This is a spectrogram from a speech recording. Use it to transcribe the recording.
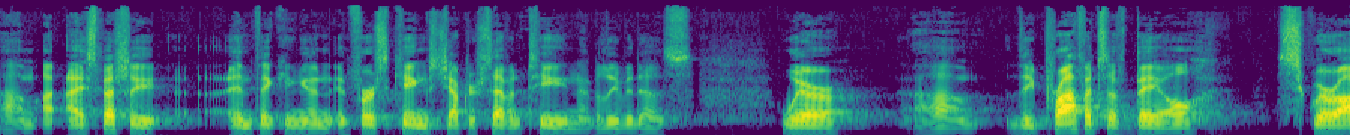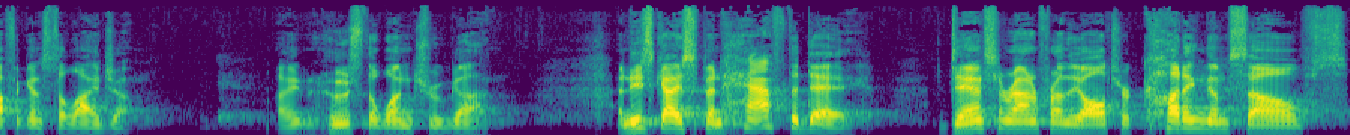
um, I especially am thinking in, in 1 Kings chapter 17, I believe it is, where um, the prophets of Baal square off against Elijah right? Who's the one true God? And these guys spend half the day dancing around in front of the altar, cutting themselves,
